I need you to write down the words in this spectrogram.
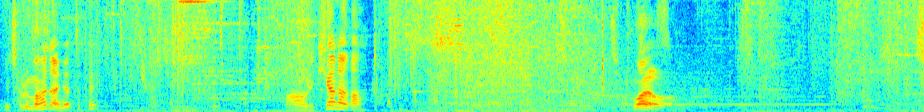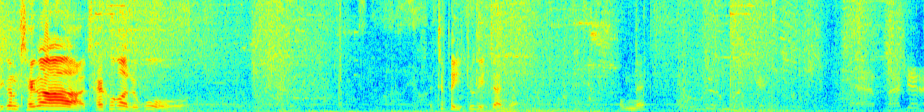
이거 잡을만 하지 않냐 트페? 아 우리 키아나가 좋아요 지금 제가 잘 커가지고 트페 이쪽에 있지 않냐? 없네 빠져라.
